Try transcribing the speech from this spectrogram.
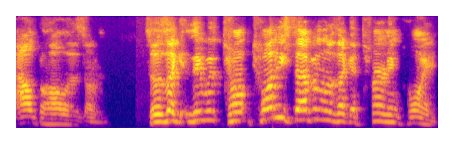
alcoholism. So it was like it was 27 was like a turning point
